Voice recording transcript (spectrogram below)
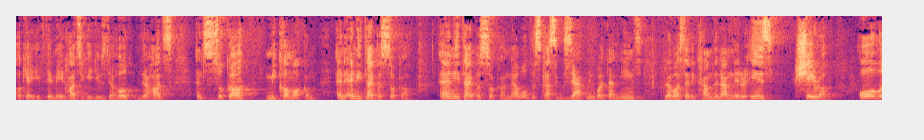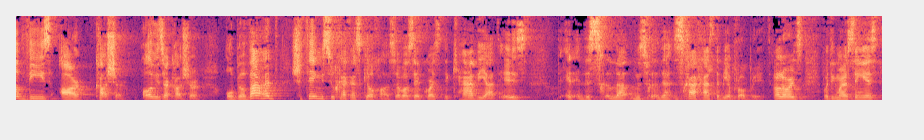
Okay, if they made huts, you could use their, ho- their huts. And sukkah, mikal makom. And any type of sukkah. Any type of sukkah. Now we'll discuss exactly what that means. But I will say the common denominator is kshera. All of these are kosher. All of these are kosher. Or bilvad shetei misucheches kilcha. So I will say, of course, the caveat is the, schach has to be appropriate. In other words, what the Gemara is saying is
